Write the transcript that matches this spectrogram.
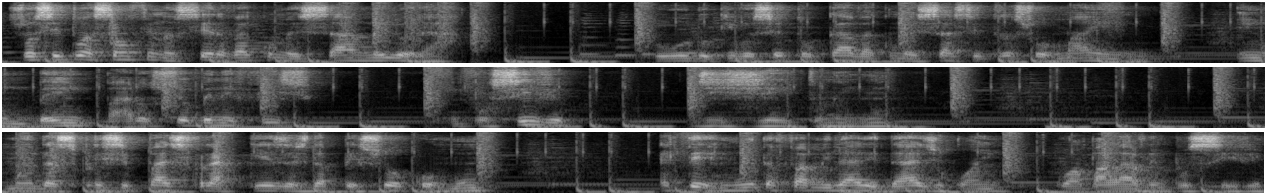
sua situação financeira vai começar a melhorar. Tudo que você tocar vai começar a se transformar em, em um bem para o seu benefício. Impossível? De jeito nenhum. Uma das principais fraquezas da pessoa comum é ter muita familiaridade com a, com a palavra impossível.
